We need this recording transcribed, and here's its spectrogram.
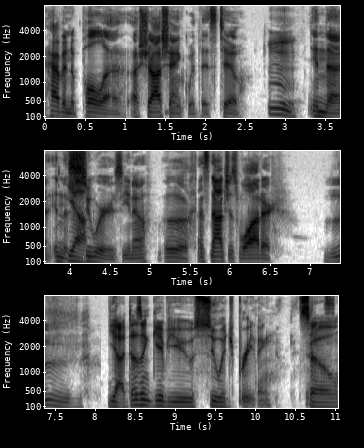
having to pull a, a shawshank with this too Mm. in the in the Yeah. sewers you know Ugh, that's not just water Ugh, Yeah, it doesn't give you sewage breathing. So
